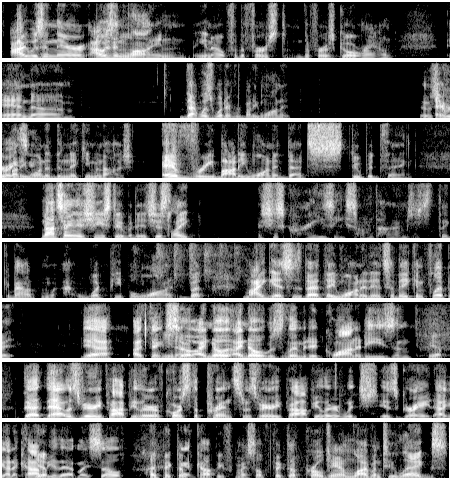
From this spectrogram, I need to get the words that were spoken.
I was in there, I was in line, you know, for the first the first go around. And um that was what everybody wanted. It was Everybody crazy. wanted the Nicki Minaj. Everybody wanted that stupid thing. Not saying that she's stupid. It's just like it's just crazy sometimes. Just think about what people want. But my guess is that they wanted it so they can flip it. Yeah, I think You so. know? I know I know it was limited quantities and Yep. that that was very popular. Of course, the Prince was very popular, which is great. I got a copy Yep. of that myself. I picked up a copy for myself. Picked up Pearl Jam live on two legs.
